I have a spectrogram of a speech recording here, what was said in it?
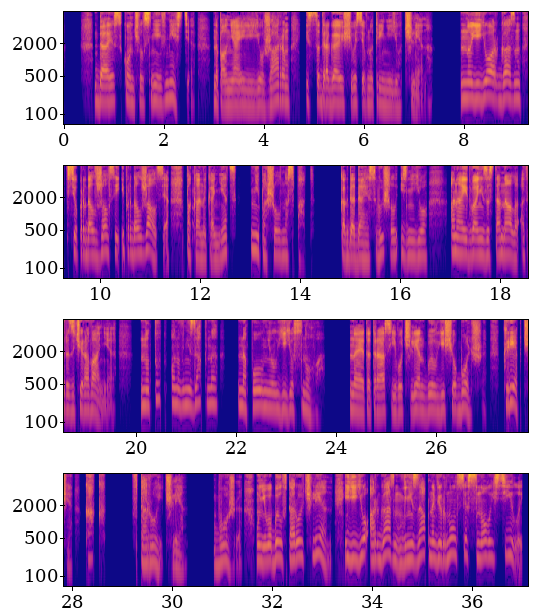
Дайс кончил с ней вместе, наполняя ее жаром из содрогающегося внутри нее члена. Но ее оргазм все продолжался и продолжался, пока, наконец, не пошел на спад. Когда Дайс вышел из нее, она едва не застонала от разочарования, но тут он внезапно наполнил ее снова. На этот раз его член был еще больше, крепче, как второй член. Боже, у него был второй член, и ее оргазм внезапно вернулся с новой силой.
